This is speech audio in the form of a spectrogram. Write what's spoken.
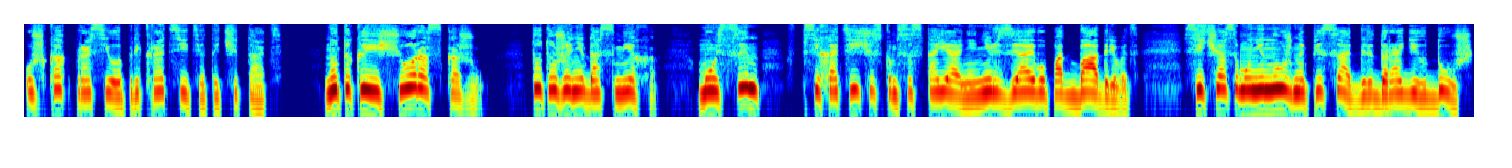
Уж как просила прекратить это читать. Ну так и еще раз скажу. Тут уже не до смеха. Мой сын в психотическом состоянии, нельзя его подбадривать. Сейчас ему не нужно писать для дорогих душ.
